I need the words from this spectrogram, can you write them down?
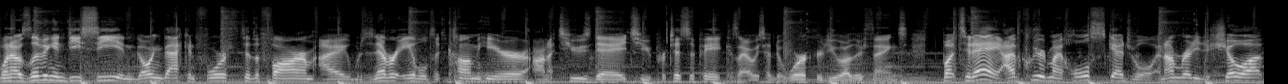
When I was living in DC and going back and forth to the farm, I was never able to come here on a Tuesday to participate because I always had to work or do other things. But today I've cleared my whole schedule and I'm ready to show up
